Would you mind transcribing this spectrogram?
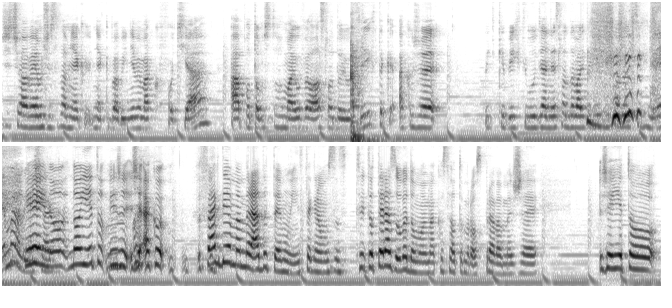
že čo ja viem, že sa tam nejak, nejaké baby neviem ako fotia a potom z toho majú veľa sledujúcich, tak akože keby ich tí ľudia nesledovali, keby ich nemali. Hej, no, no je to, vieš, že, že ako, fakt ja mám rada tému Instagramu, som si to teraz uvedomujem, ako sa o tom rozprávame, že, že je to,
